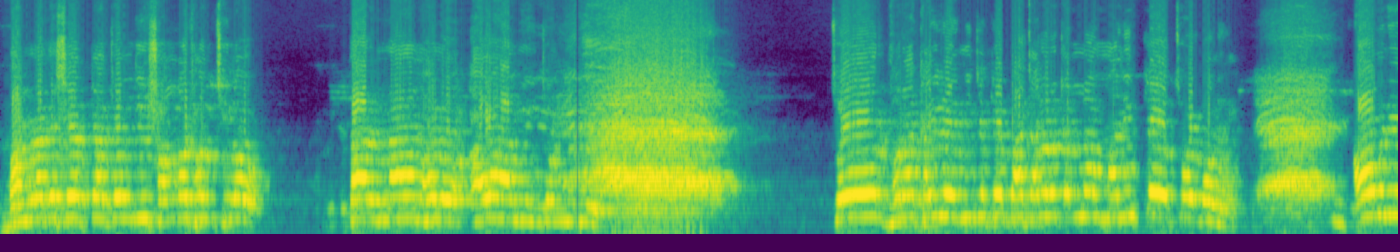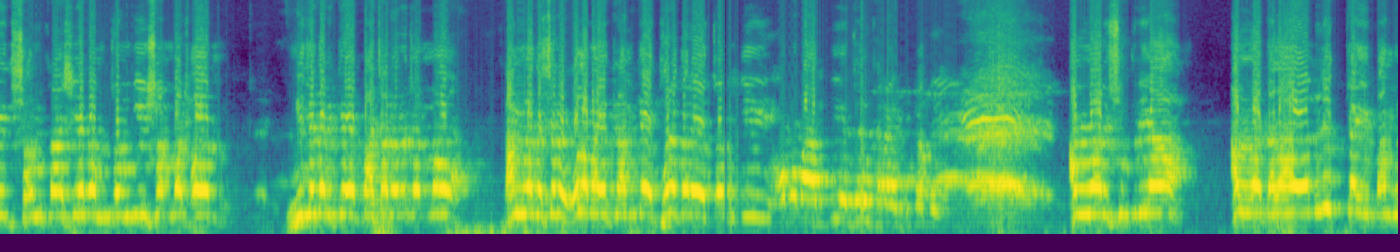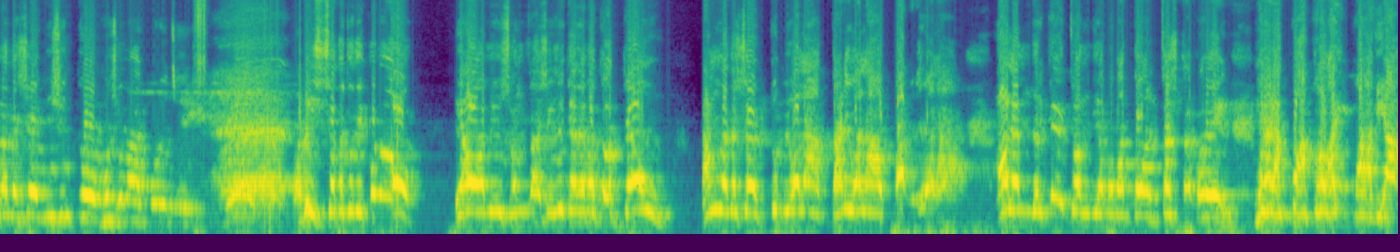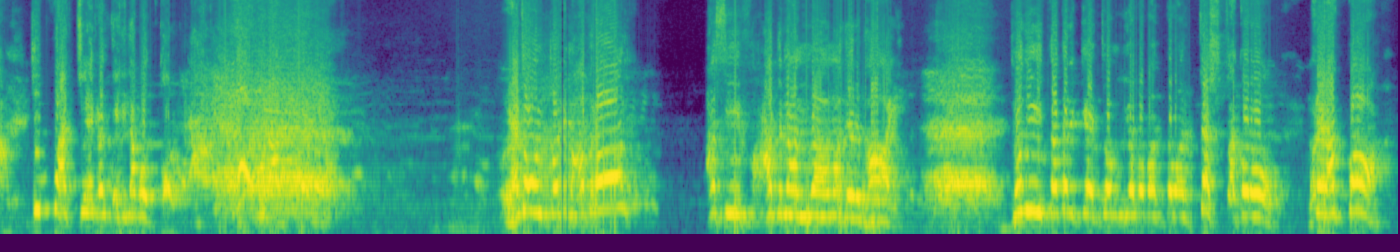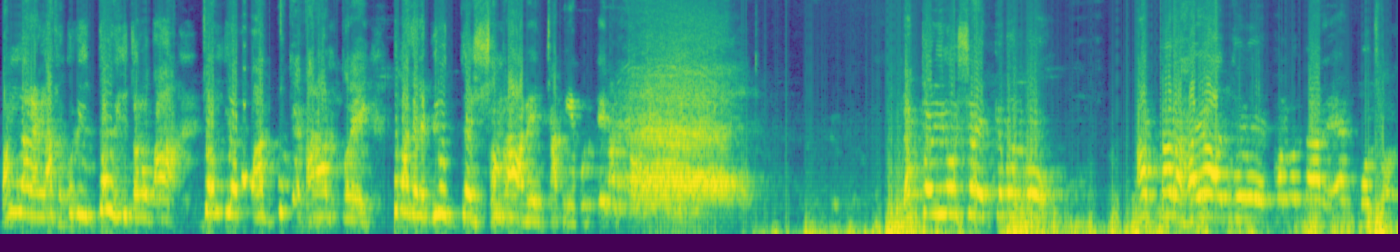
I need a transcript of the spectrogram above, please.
বাংলাদেশে একটা জঙ্গি সংগঠন ছিল, তার নাম হলো আওয়ামী জঙ্গি। চোর ধরা খাইলে নিজেকে বাঁচানোর জন্য মালিককে চোর বলে। আওয়ামী লীগ সন্ত্রাসী এবং জঙ্গি সংগঠন নিজেদেরকে বাঁচানোর জন্য বাংলাদেশের ওলামা একরামকে ধরে ধরে জঙ্গি অপবাদ দিয়ে জেলখানায় ঢুকাতে। আল্লাহর শুক্রিয়া, আল্লাহ আওয়ামী বাংলাদেশে নিষিদ্ধ ঘোষণা করেছে। ভবিষ্যতে যদি কোনো আওয়ামী সন্ত্রাসী লীগের মতো কেউ বাংলাদেশের টুপিওয়ালা, দাড়িওয়ালা, পাগড়িওয়ালা আলেমদেরকে জঙ্গি অপবাদ দেওয়ার চেষ্টা করে, মনে রাখব দিয়া ছিঁড়ে ফেলতে দ্বিধাবোধ করব না আমাদের ভাই। যদি তাদেরকে জঙ্গি অপবাদ দেওয়ার চেষ্টা করো, মনে রাখবা, বাংলার তৌহিদ জনতা জঙ্গি অপবাদ বুকে ধারণ করে তোমাদের বিরুদ্ধে সংগ্রামে ঝাঁপিয়ে পড়তে বাধ্য। ডক্টর ইনোজ সাহেবকে বলব আপনার হায়াত হলো ক্ষমতার এক বছর।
